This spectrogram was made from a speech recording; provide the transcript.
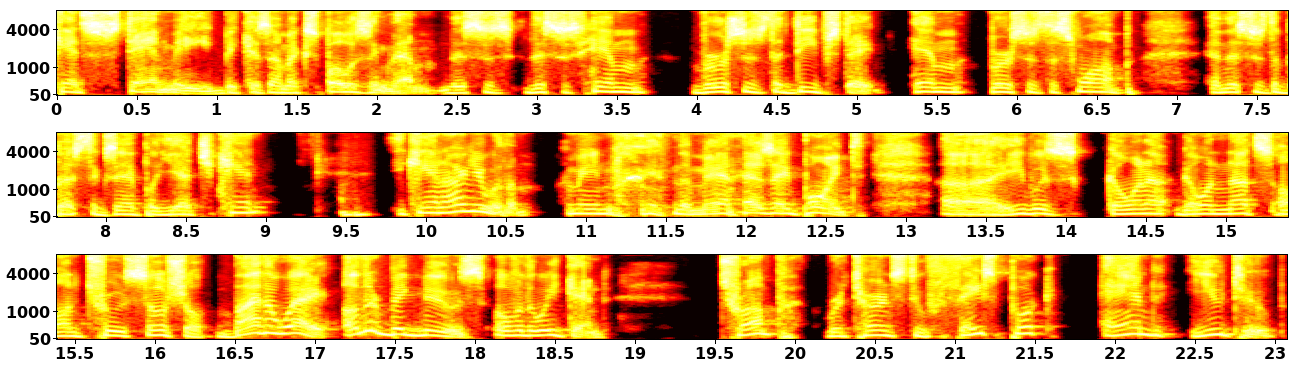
can't stand me because I'm exposing them. This is this is him versus the deep state, him versus the swamp, and this is the best example yet. You can't you can't argue with him. I mean, the man has a point. Uh, he was going out, going nuts on Truth Social. By the way, other big news over the weekend: Trump returns to Facebook and YouTube.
